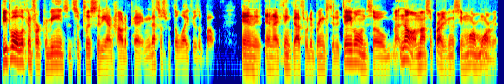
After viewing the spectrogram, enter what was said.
people are looking for convenience and simplicity on how to pay. I mean, that's just what the life is about and and I think that's what it brings to the table. And so, no, I'm not surprised. You're going to see more and more of it.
